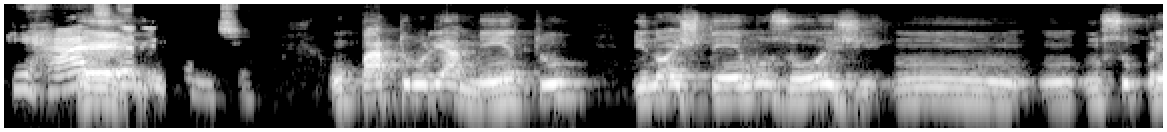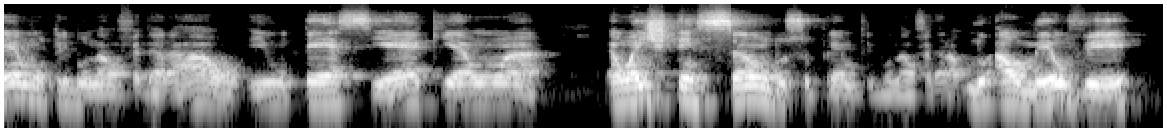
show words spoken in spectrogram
que rasga é. a gente. Um patrulhamento, e nós temos hoje um, um, um, Supremo Tribunal Federal e um TSE, que é uma, é uma extensão do Supremo Tribunal Federal, ao meu ver,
